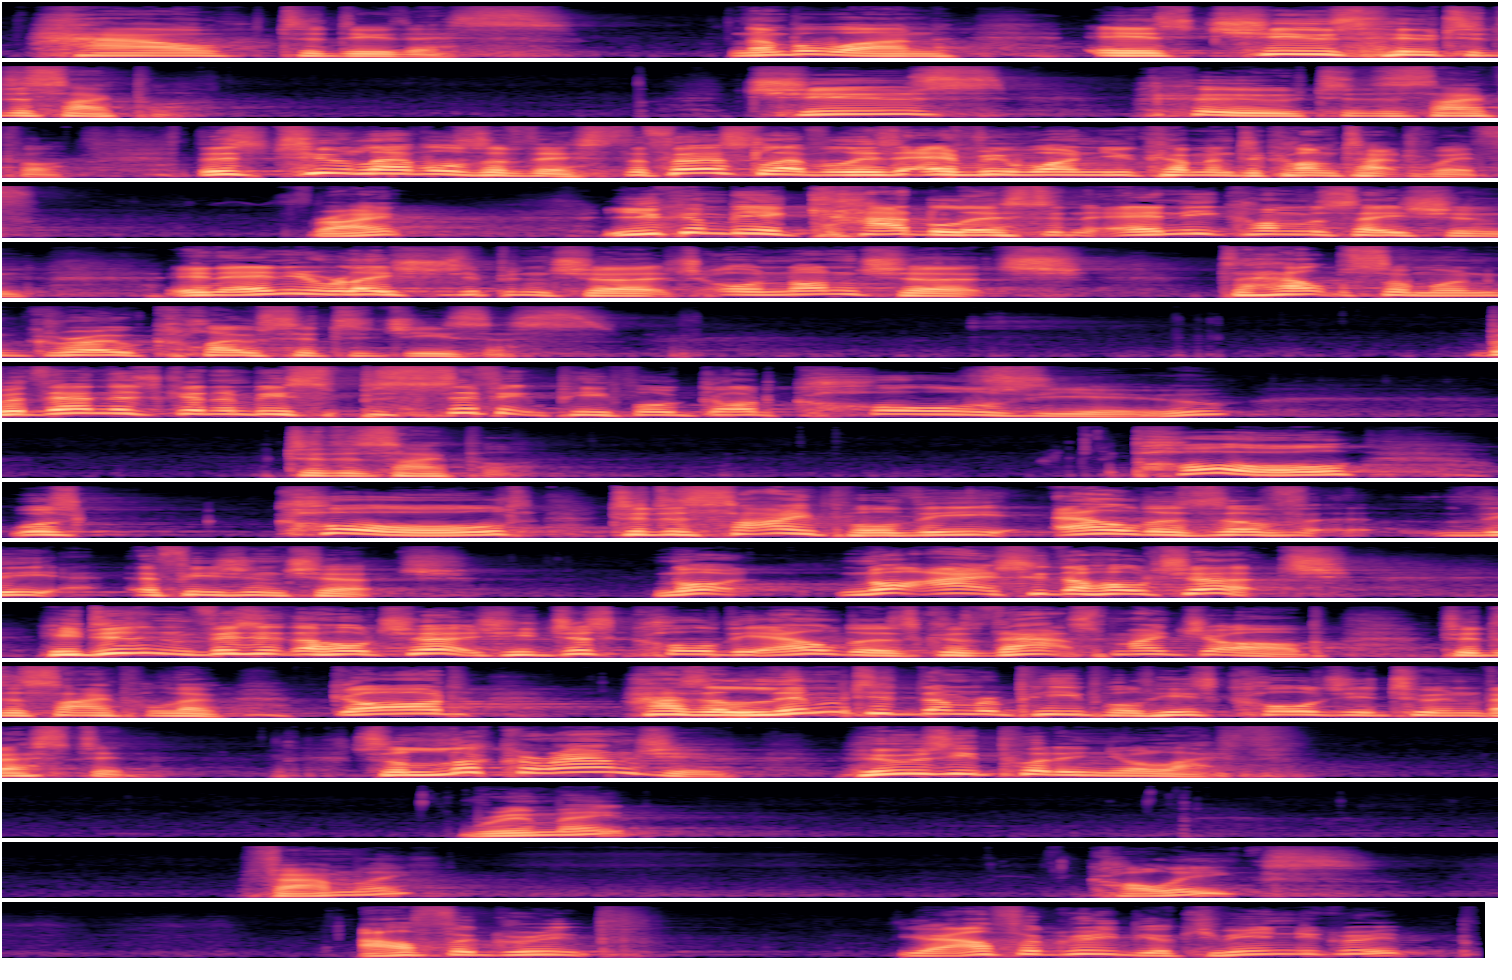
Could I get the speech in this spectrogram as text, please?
how to do this. Number one is choose who to disciple. Choose who to disciple. There's two levels of this. The first level is everyone you come into contact with, right? You can be a catalyst in any conversation in any relationship in church or non church to help someone grow closer to Jesus. But then there's going to be specific people God calls you to disciple. Paul was called to disciple the elders of the Ephesian church, not, not actually the whole church. He didn't visit the whole church, he just called the elders because that's my job to disciple them. God has a limited number of people he's called you to invest in. So look around you. Who's he put in your life? Roommate? Family? Colleagues? Alpha group? Your alpha group? Your community group?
